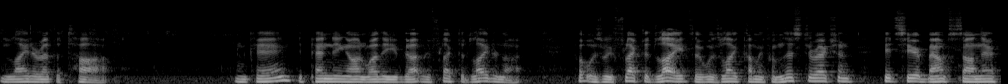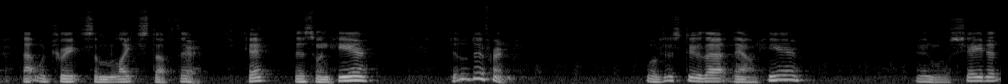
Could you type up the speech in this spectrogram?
lighter at the top. Okay, depending on whether you've got reflected light or not. If it was reflected light, there was light coming from this direction, hits here, bounces on there, that would create some light stuff there. Okay, this one here, little different. We'll just do that down here, and we'll shade it.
